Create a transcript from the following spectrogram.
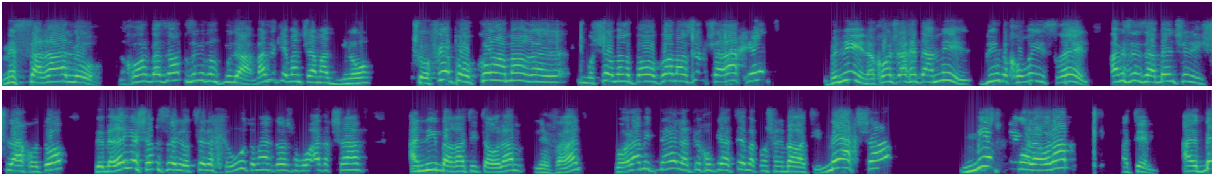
מסרה לו, נכון? ואז אמרנו, זה בדיוק הנקודה. מה זה כיוון שעמד בנו? כשהופיע פה, כה אמר, אה, משה אומר פה, כה אמר השם, שלח את בני, נכון? שלח את עמי, בני בכורי ישראל. עם ישראל זה הבן שלי, שלח אותו, ומרגע שעם ישראל יוצא לחירות, אומר הקדוש ברוך הוא, עד עכשיו אני בראתי את העולם לבד, והעולם מתנהל על פי חוקי הטבע כמו שאני בראתי. מעכשיו, מי אחראי על העולם? אתם. הבן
